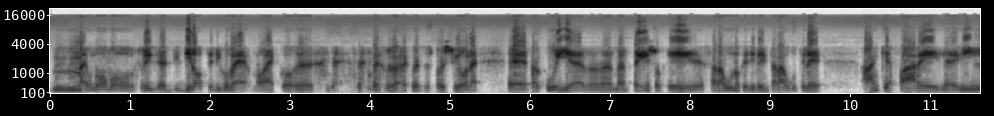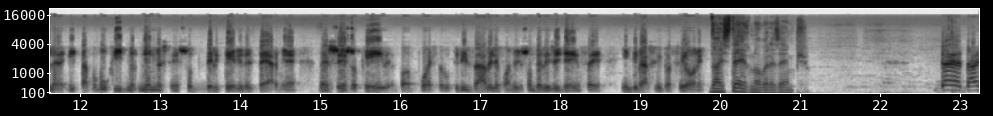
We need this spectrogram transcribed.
ma è un uomo di, di lotte di governo, ecco, eh, per usare questa espressione, eh, per cui eh, penso che sarà uno che diventerà utile anche a fare il, il, il tapobuchi, non nel senso deleterio del termine, nel senso che può essere utilizzabile quando ci sono delle esigenze in diverse situazioni. Da esterno per esempio? Da, da,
